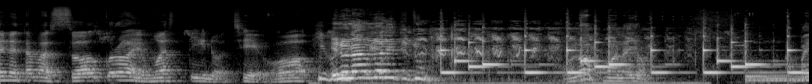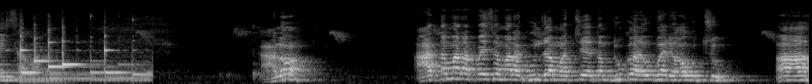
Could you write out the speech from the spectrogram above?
અને તમારો છોકરો એ મસ્તીનો છે હો. એનું નામ ન લીધું તું. કોનો ફોન આવ્યો પૈસા વાળા હાલો? આ તમારા પૈસા મારા ગુંજામાં જ છે. તમે દુકાને ઊભા રહ્યો આવું જ છું. હા હા.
